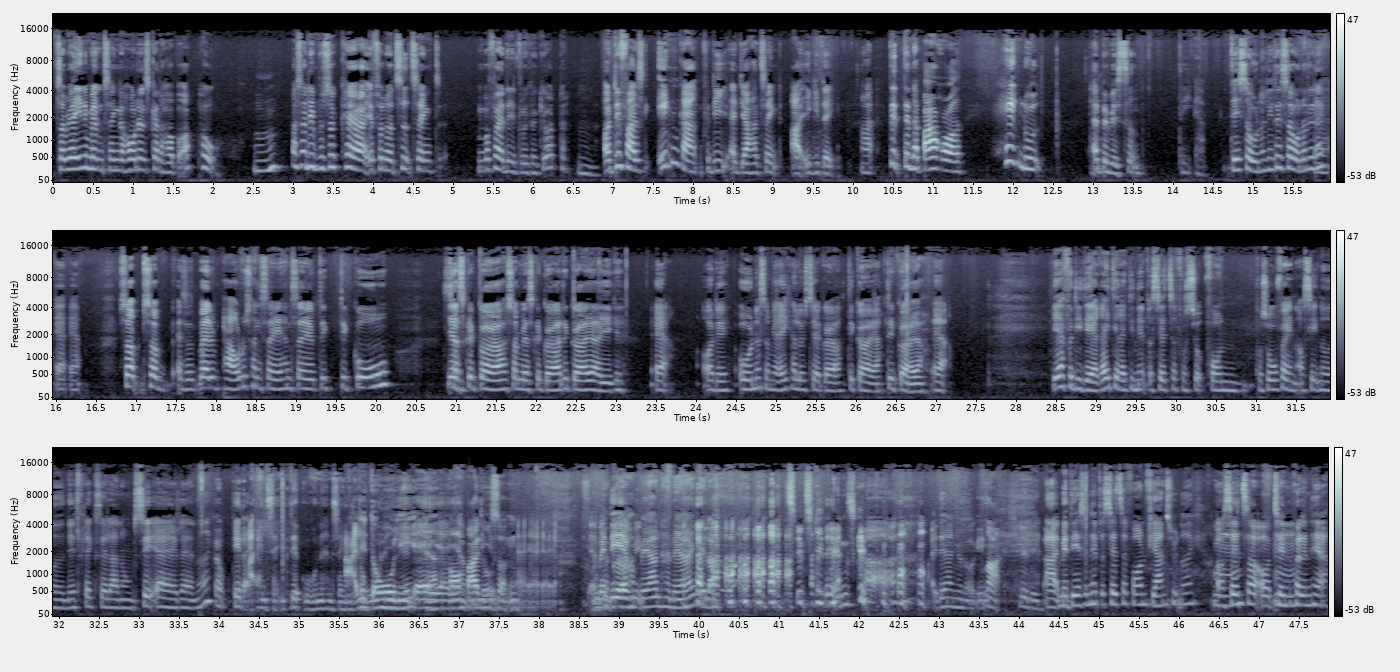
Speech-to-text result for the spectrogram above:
som jeg indimellem tænker, hov, den skal der hoppe op på. Mm. Og så, lige, så kan jeg efter noget tid tænkt, hvorfor er det, at du ikke har gjort det? Mm. Og det er faktisk ikke engang, fordi at jeg har tænkt, ej, ikke i dag. Nej. Den, den er bare røget helt ud af Ja. bevidstheden. Det er, det er så underligt. Det er så underligt, ja, ikke? ja, ja. Så, så altså, hvad er det, Paulus han sagde? Han sagde, det, det gode, jeg Som- skal gøre, som jeg skal gøre, det gør jeg ikke. Ja, og det onde, som jeg ikke har lyst til at gøre, det gør jeg. Det gør jeg. Ja. Ja, fordi det er rigtig, rigtig nemt at sætte sig for so- foran, på sofaen og se noget Netflix eller nogle serier eller andet. Ikke? Jo. Det er der Nej, han sagde ikke det onde, han sagde Nej, det er dårligt. Ja, ja, ja. Nå, men bare lige sådan. Ja, ja, ja. ja. Ja, men det er... ham værre, end han er, ikke? Eller til et skidt menneske. Nej, det er han jo nok ikke. Nej, slet ikke. Nej, men det er så nemt at sætte sig foran fjernsynet, ikke? Og Mhm. sætte sig og tænde Mhm. på den her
